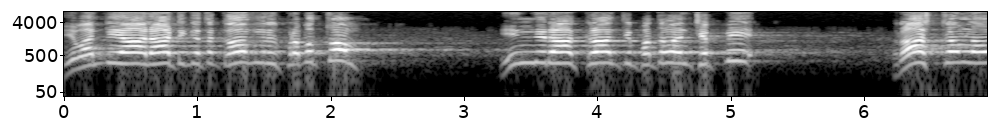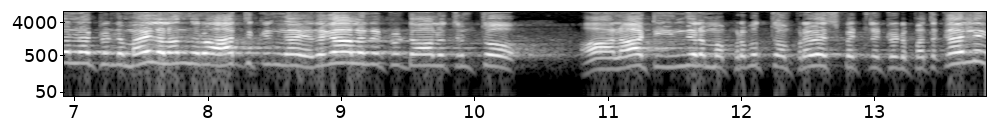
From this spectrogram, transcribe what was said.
ఇవన్నీ ఆనాటి గత కాంగ్రెస్ ప్రభుత్వం ఇందిరా క్రాంతి పథం అని చెప్పి రాష్ట్రంలో ఉన్నటువంటి మహిళలందరూ ఆర్థికంగా ఎదగాలనేటువంటి ఆలోచనతో ఆనాటి ఇందిరమ్మ ప్రభుత్వం ప్రవేశపెట్టినటువంటి పథకాన్ని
